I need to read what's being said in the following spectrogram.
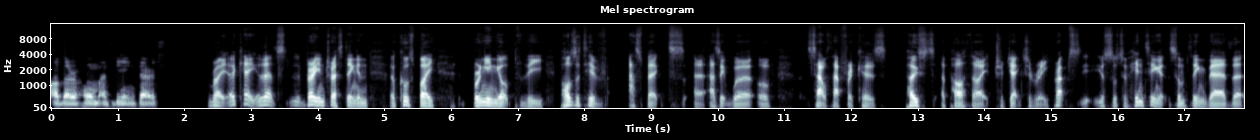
other home as being theirs. Right. Okay. That's very interesting. And of course, by bringing up the positive aspects, uh, as it were, of South Africa's post apartheid trajectory, perhaps you're sort of hinting at something there that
